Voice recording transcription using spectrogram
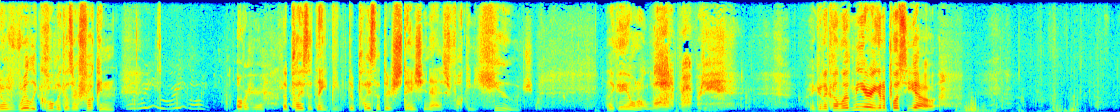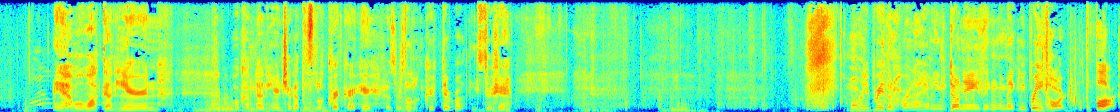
It was really cool because they're fucking Where are you? Going? over here. The place that they, the place that they're stationed at is fucking huge. Like they own a lot of property. Are you gonna come with me or are you gonna pussy out? Yeah, we'll walk down here and we'll come down here and check out this little creek right here. Cause there's a little creek that runs through here. I'm already breathing hard. I haven't even done anything to make me breathe hard. What the fuck?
